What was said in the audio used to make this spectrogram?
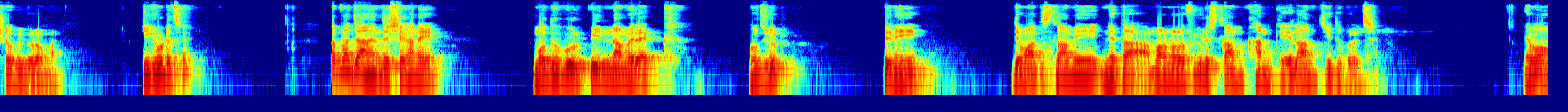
শফিকুর রহমান। কি ঘটেছে? আপনারা জানেন যে সেখানে মধুপুর পীর নামের এক হুজুর, তিনি জামাত ইসলামী নেতা মাওলানা রফিকুল ইসলাম খানকে লাঞ্ছিত করেছেন। এবং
